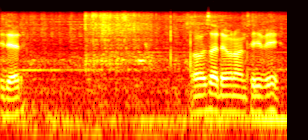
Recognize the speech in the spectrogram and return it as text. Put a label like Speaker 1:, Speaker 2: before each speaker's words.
Speaker 1: He did? What was I doing on TV?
